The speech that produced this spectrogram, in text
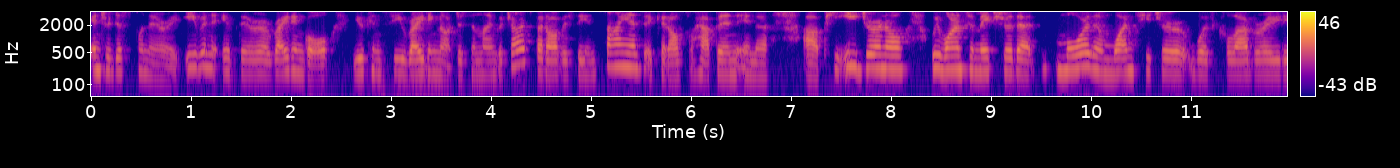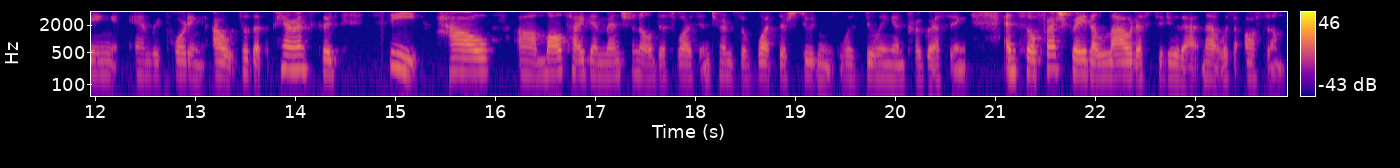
interdisciplinary. Even if they're a writing goal, you can see writing not just in language arts, but obviously in science. It could also happen in a, a PE journal. We wanted to make sure that more than one teacher was collaborating and reporting out so that the parents could see how uh, multidimensional this was in terms of what their student was doing and progressing. And so FreshGrade allowed us to do that, and that was awesome.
